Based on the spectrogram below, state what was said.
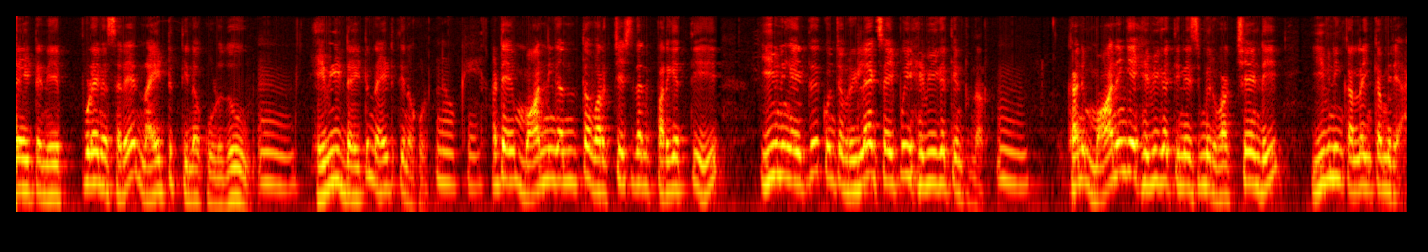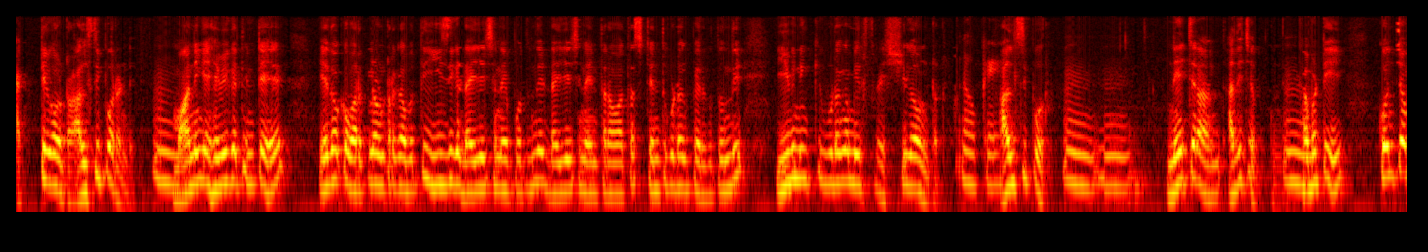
డైట్ అని ఎప్పుడైనా సరే నైట్ తినకూడదు. హెవీ డైట్ నైట్ తినకూడదు. అంటే మార్నింగ్ అంతా వర్క్ చేసి దానికి పరిగెత్తి ఈవినింగ్ అయితే కొంచెం రిలాక్స్ అయిపోయి హెవీగా తింటున్నారు. కానీ మార్నింగే హెవీగా తినేసి మీరు వర్క్ చేయండి ఈవినింగ్ కల్లా ఇంకా మీరు యాక్టివ్గా ఉంటారు అలసిపోరండి. మార్నింగే హెవీగా తింటే ఏదో ఒక వర్క్లో ఉంటారు కాబట్టి ఈజీగా డైజెషన్ అయిపోతుంది డైజెషన్ అయిన తర్వాత స్ట్రెంత్ కూడా పెరుగుతుంది ఈవినింగ్కి కూడా మీరు ఫ్రెష్గా ఉంటారు. అలసిపోరు. నేచర్ అది చెప్తుంది. కాబట్టి కొంచెం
